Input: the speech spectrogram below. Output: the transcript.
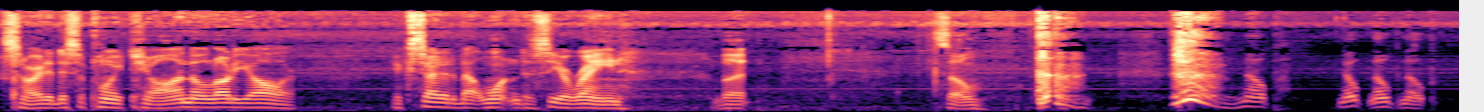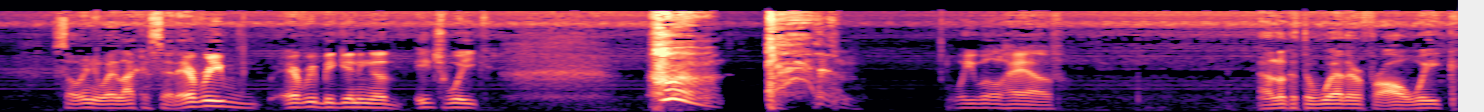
Sorry to disappoint y'all. I know a lot of y'all are excited about wanting to see a rain, but so nope, nope, nope, nope. So anyway, like I said, every every beginning of each week, we will have a look at the weather for all week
